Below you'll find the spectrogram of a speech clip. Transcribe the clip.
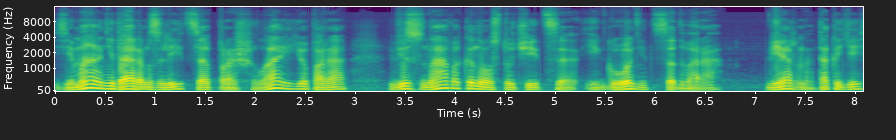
Зима недаром злится, прошла ее пора. Весна в окно стучится и гонит со двора. Верно, так и есть.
